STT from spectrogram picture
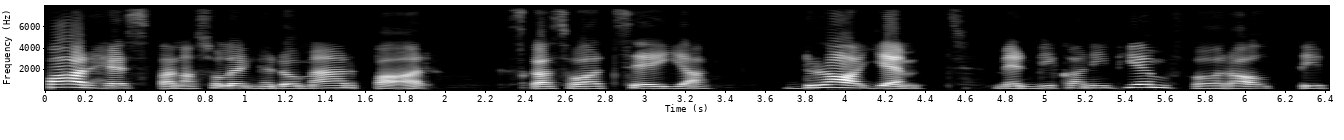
parhästarna så länge de är par ska så att säga dra jämnt, men vi kan inte jämföra alltid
